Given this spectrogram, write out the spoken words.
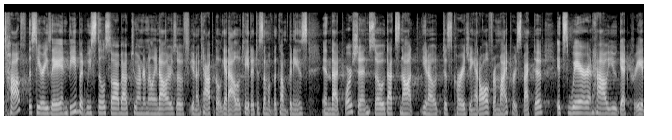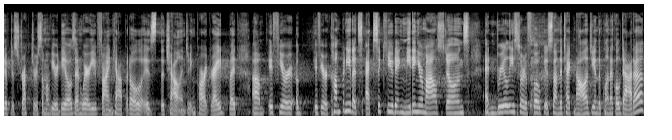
tough, the Series A and B, but we still saw about $200 million of, you know, capital get allocated to some of the companies in that portion. So that's not, you know, discouraging at all from my perspective. It's where and how you get creative to structure some of your deals and where you find capital is the challenging part, right? But um, if you're a if you're a company that's executing, meeting your milestones, and really sort of focused on the technology and the clinical data,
